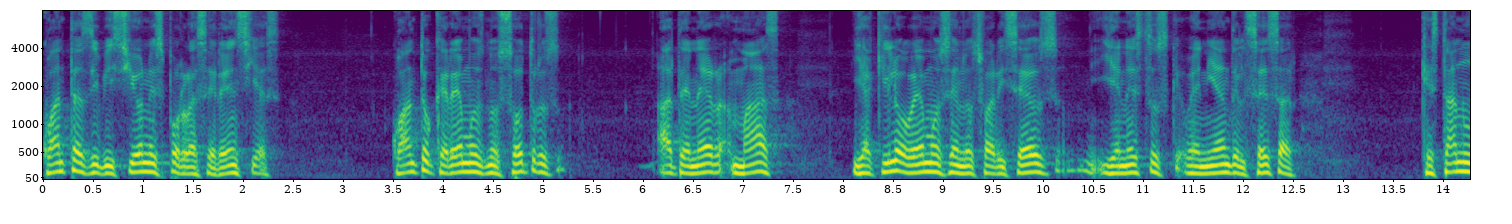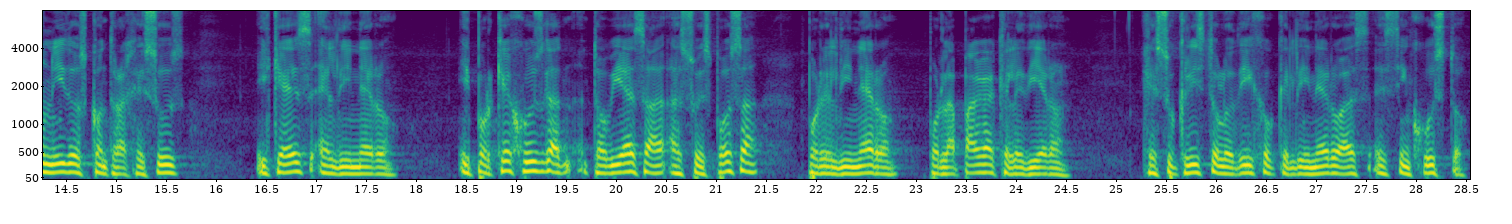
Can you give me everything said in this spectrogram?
Cuántas divisiones por las herencias. Cuánto queremos nosotros a tener más. Y aquí lo vemos en los fariseos y en estos que venían del César, que están unidos contra Jesús y que es el dinero. ¿Y por qué juzga Tobías a, a su esposa? Por el dinero, por la paga que le dieron. Jesucristo lo dijo que el dinero es, es, injusto.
